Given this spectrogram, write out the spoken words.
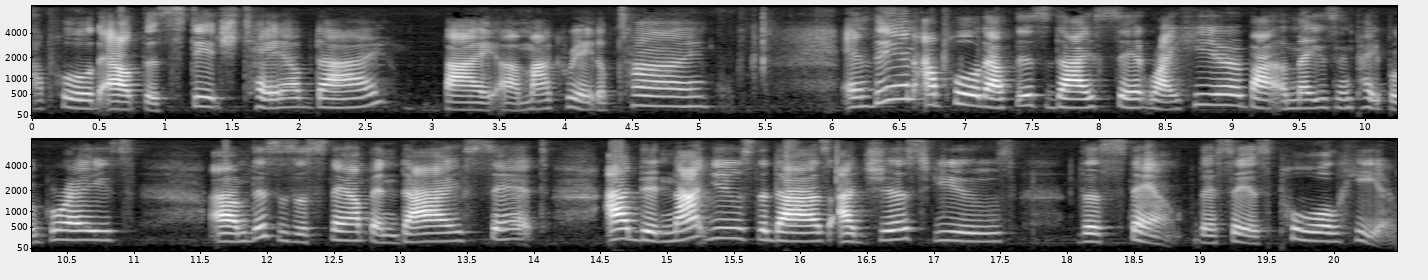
I pulled out the stitch tab die by uh, my creative time. And then I pulled out this die set right here by Amazing Paper Grace. Um, this is a stamp and die set. I did not use the dies I just used the stamp that says pull here.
